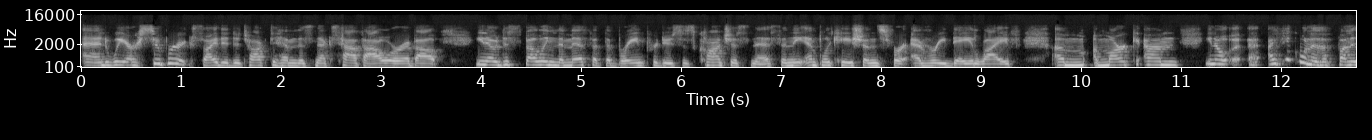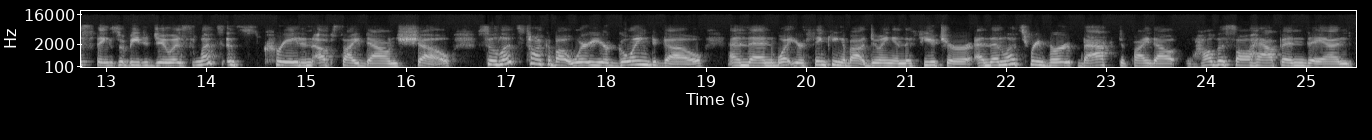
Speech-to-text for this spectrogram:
And we are super excited to talk to him this next half hour about, you know, just dispelling the myth that the brain produces consciousness and the implications for everyday life. Um, Mark, um, you know, I think one of the funnest things would be to do is let's, let's create an upside down show. So let's talk about where you're going to go and then what you're thinking about doing in the future. And then let's revert back to find out how this all happened and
